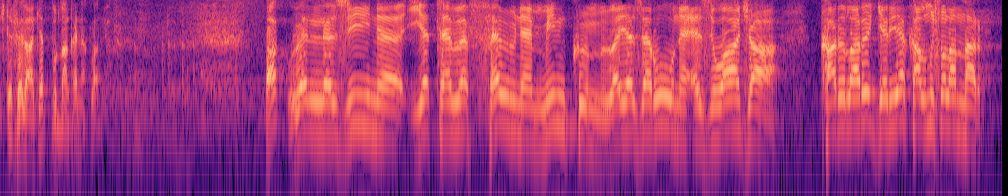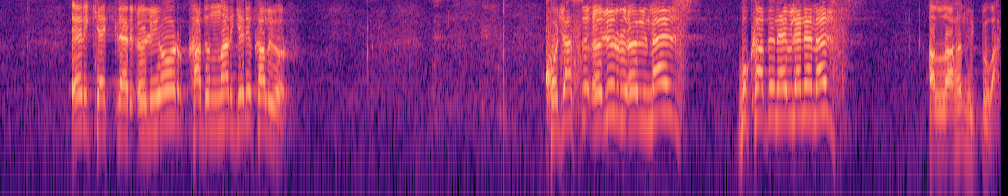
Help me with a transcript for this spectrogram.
İşte felaket buradan kaynaklanıyor. Bak vellezine yeteveffevne minkum ve yezerune ezvaca karıları geriye kalmış olanlar erkekler ölüyor kadınlar geri kalıyor kocası ölür ölmez bu kadın evlenemez Allah'ın hükmü var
